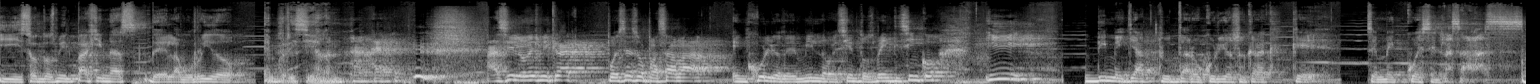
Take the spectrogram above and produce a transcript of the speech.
Y son dos mil páginas del aburrido en prisión. Así lo es, mi crack. Pues eso pasaba en julio de 1925. Y dime ya tu daro curioso, crack, que se me cuecen las habas.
